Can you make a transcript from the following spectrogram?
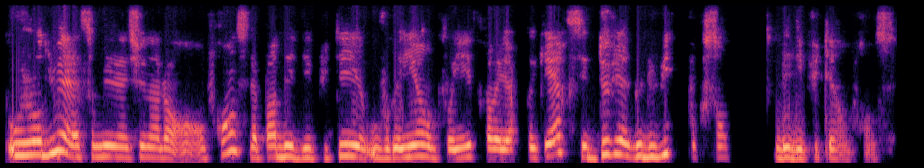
Aujourd'hui, à l'Assemblée nationale en, France, la part des députés ouvriers, employés, travailleurs précaires, c'est 2,8% des députés en France.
